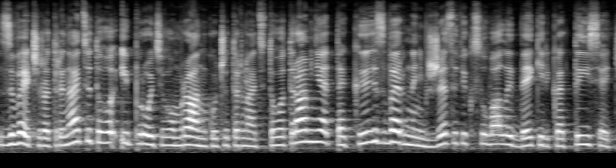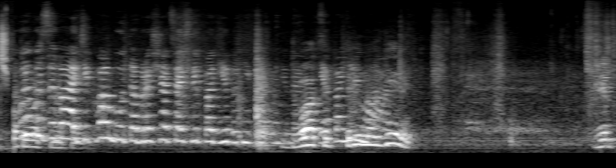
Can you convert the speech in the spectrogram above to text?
З вечора 13-го і протягом ранку 14 травня таких звернень вже зафіксували декілька тисяч. Вы вызываете, к вам будут обращаться, если подъедут, никто не дает. Я понимаю. 2309. Вы 5.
